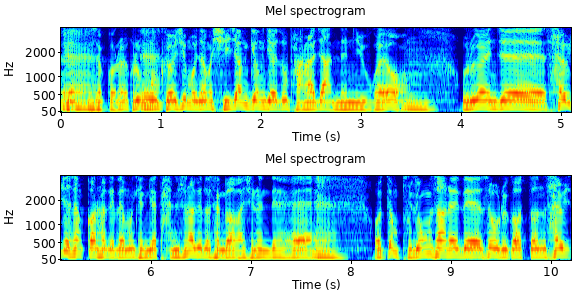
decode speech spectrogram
예. 네, 재산권을 그리고 예. 그것이 뭐냐면 시장 경제에도 반하지 않는 이유가요. 음. 우리가 이제 사유재산권 하게 되면 굉장히 단순하게도 생각하시는데 예. 어떤 부동산에 대해서 우리가 어떤 사유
